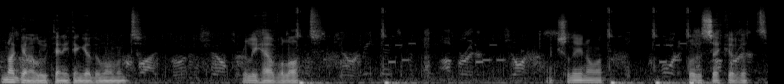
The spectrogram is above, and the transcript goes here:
I'm not gonna loot anything at the moment. Really have a lot. Actually, you know what? For the sake of it.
